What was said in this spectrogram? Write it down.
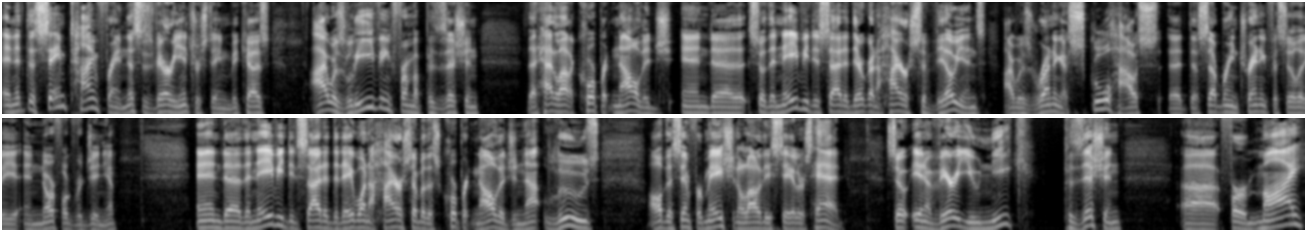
and at the same time frame, this is very interesting because I was leaving from a position that had a lot of corporate knowledge, and uh, so the Navy decided they were going to hire civilians. I was running a schoolhouse at the submarine training facility in Norfolk, Virginia and uh, the Navy decided that they want to hire some of this corporate knowledge and not lose all this information a lot of these sailors had. So, in a very unique position uh, for my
